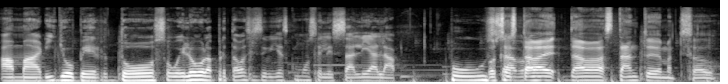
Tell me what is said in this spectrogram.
amarillo, verdoso, güey. Luego lo apretabas y se veías como se le salía la pus. O sea, estaba, estaba bastante dematizado.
